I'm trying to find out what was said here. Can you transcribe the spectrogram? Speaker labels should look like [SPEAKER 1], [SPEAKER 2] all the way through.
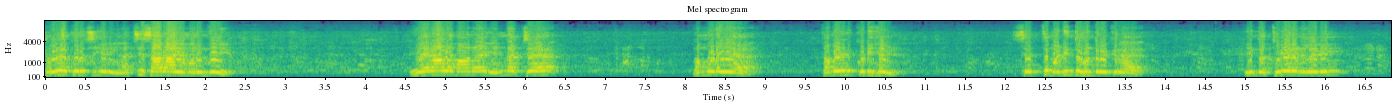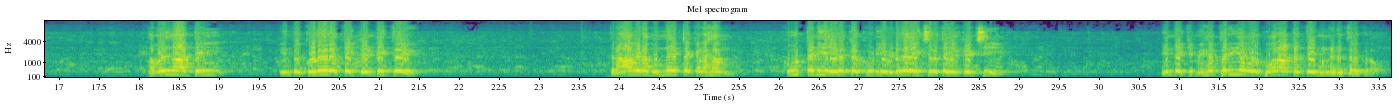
[SPEAKER 1] கள்ளக்குறிச்சியில் நச்சு சாராயம் அருந்தி ஏராளமான எண்ணற்ற நம்முடைய தமிழ் குடிகள் செத்து மடிந்து கொண்டிருக்கிற இந்த துயர நிலவில் தமிழ்நாட்டில் இந்த கொடூரத்தை கண்டித்து திராவிட முன்னேற்ற கழகம் கூட்டணியில் இருக்கக்கூடிய விடுதலை சிறுத்தைகள் கட்சி இன்றைக்கு மிகப்பெரிய ஒரு போராட்டத்தை முன்னெடுத்திருக்கிறோம்.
